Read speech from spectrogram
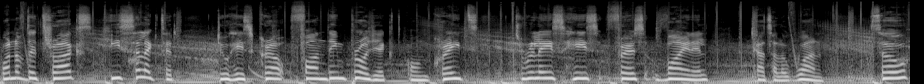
one of the tracks he selected to his crowdfunding project on Qrates to release his first vinyl, Catalog 1. So,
